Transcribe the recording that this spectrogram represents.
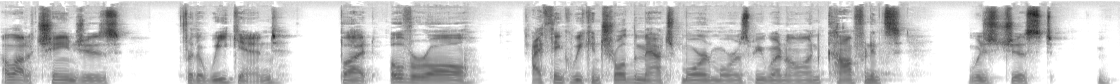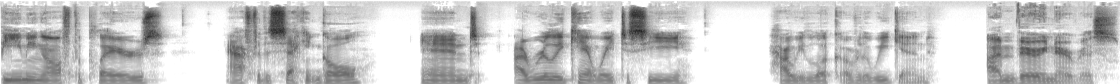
a lot of changes for the weekend, but overall, I think we controlled the match more and more as we went on. Confidence was just beaming off the players after the second goal, and I really can't wait to see how we look over the weekend. I'm very nervous.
